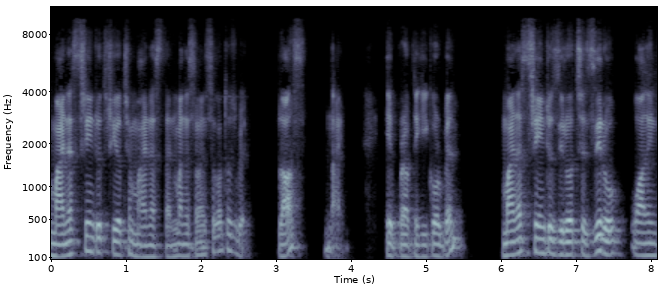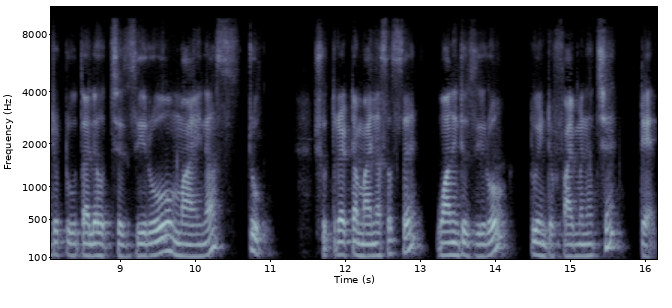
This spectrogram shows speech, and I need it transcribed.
minus three into three হচ্ছে মাইনাস নাইন। মাইনাস মাইনাস কত আসবে? Plus nine. এরপর আপনি কি করবেন? মাইনাস থ্রি ইন্টু জিরো হচ্ছে জিরো, ওয়ান ইন্টু টু তাহলে হচ্ছে জিরো মাইনাস টু। সূত্রে একটা মাইনাস আছে, one into zero, two into five মানে হচ্ছে টেন।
